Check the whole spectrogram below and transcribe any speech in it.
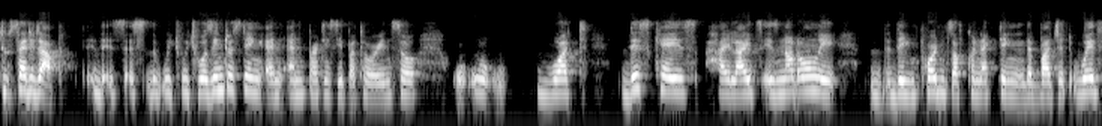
to set it up, which, which was interesting and, and participatory. And so what this case highlights is not only the importance of connecting the budget with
